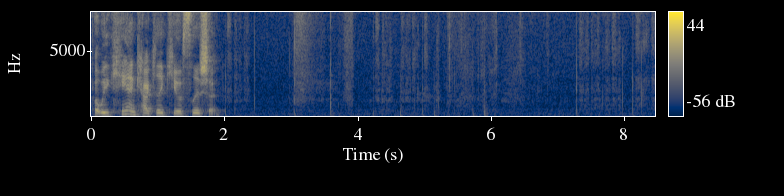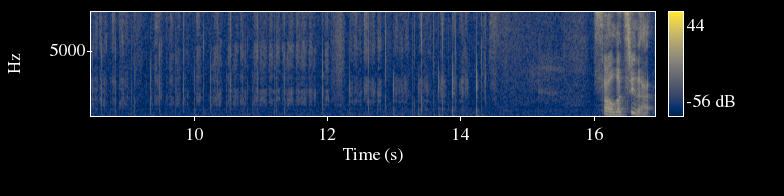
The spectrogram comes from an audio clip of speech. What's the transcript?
But we can calculate Q of solution. So let's do that.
